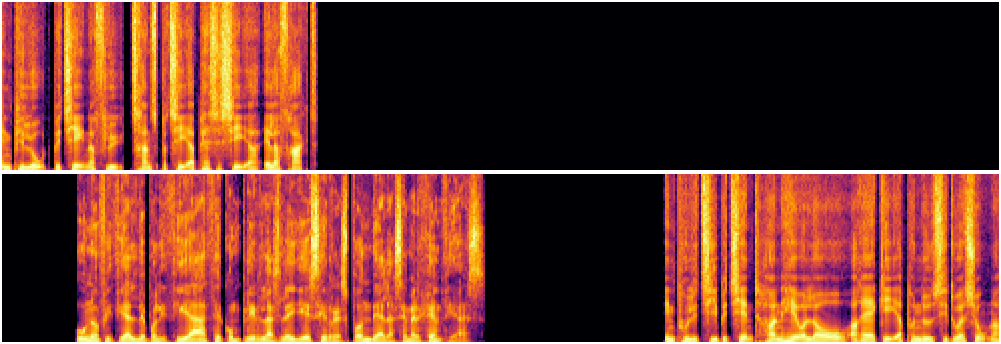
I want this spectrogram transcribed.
En pilot betjener fly, transporterer passagerer eller fragt. Un oficial de policía hace cumplir las leyes y responde a las emergencias. En politibetjent håndhæver love og reagerer på nødsituationer.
